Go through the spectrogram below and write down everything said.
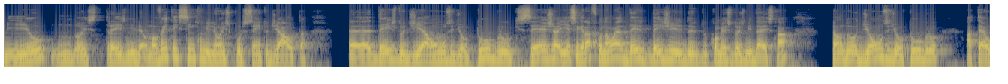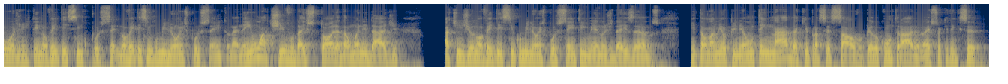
Mil, um, dois, três milhão. 95 milhões por cento de alta. É, desde o dia 11 de outubro, que seja, e esse gráfico não é de, desde o começo de 2010, tá? Então, do, de 11 de outubro até hoje, a gente tem 95%, 95 milhões por cento, né? Nenhum ativo da história da humanidade atingiu 95 milhões por cento em menos de 10 anos. Então, na minha opinião, não tem nada aqui para ser salvo, pelo contrário, né? Isso aqui tem que ser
